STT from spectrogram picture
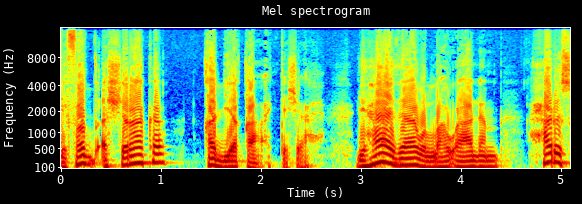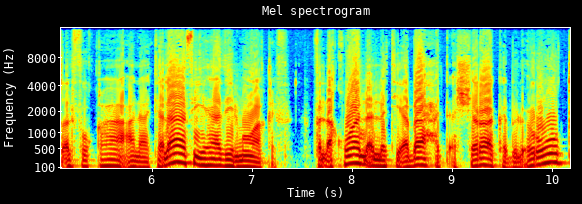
لفض الشراكة قد يقع التشاح. لهذا والله أعلم حرص الفقهاء على تلافي هذه المواقف فالأقوال التي أباحت الشراكة بالعروض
